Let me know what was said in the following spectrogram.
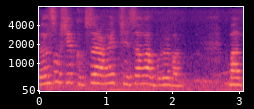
연속 시 극소량의 질산화 물을 만, 만,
